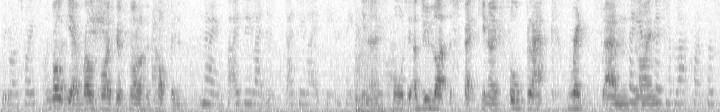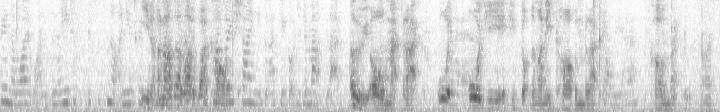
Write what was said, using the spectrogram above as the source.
The Rolls Royce one. Roll, yeah, Rolls Royce looks more like a coffin. No, but I do like the I do like the Mercedes. You know, sporty. I do like the spec. You know, full black, red um, say, you have to go to the black ones. I've seen the white ones, and you just it's just not. And you have to go You to know, the and I don't black. like white you can't cars. go shiny black. You've got to do the matte black. Oh, ones. oh, matte black, or Yeah. or if you if you've got the money, carbon black. Oh yeah. Carbon black looks nice.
